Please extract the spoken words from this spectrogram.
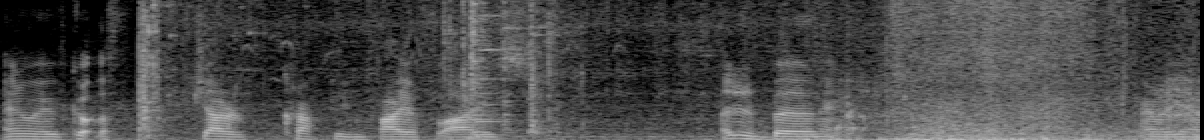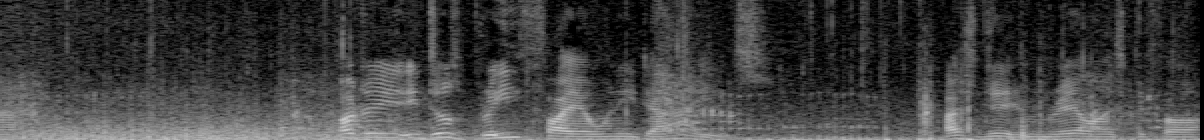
Anyway, we've got the jar of crapping fireflies. I just burn it. We are. Oh, he does breathe fire when he dies. I actually didn't even realise before.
